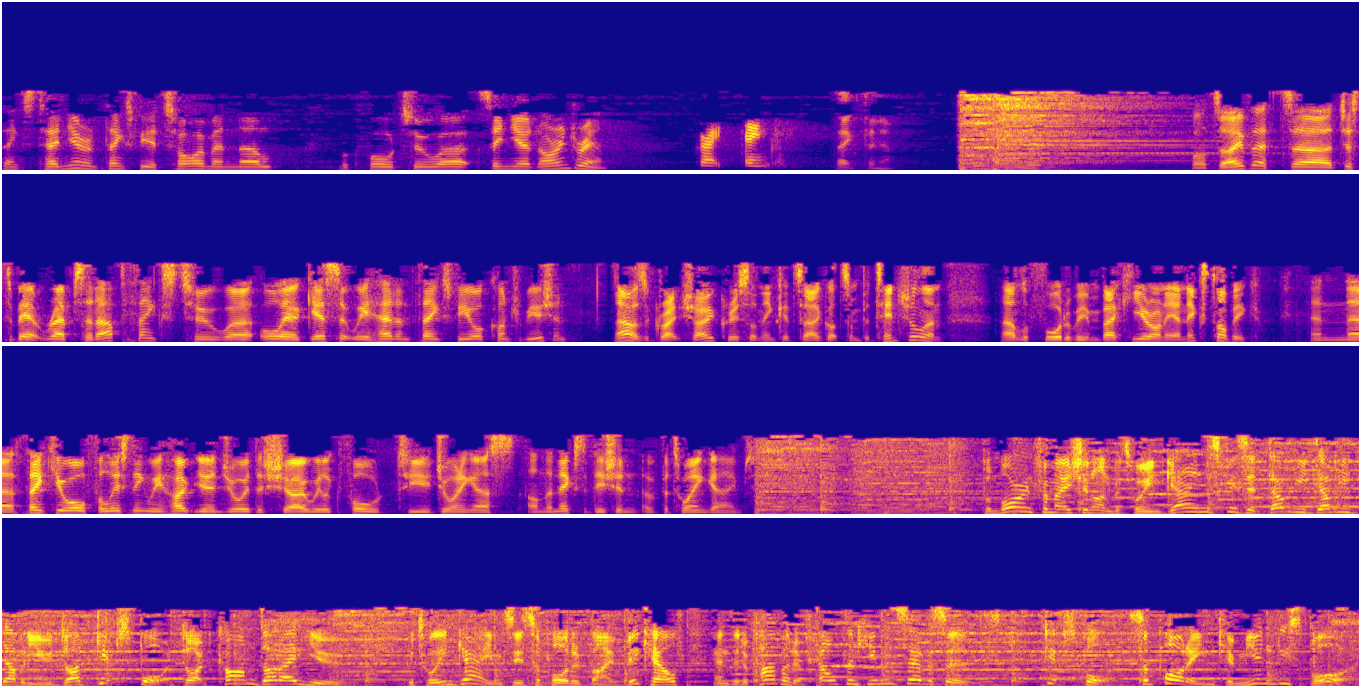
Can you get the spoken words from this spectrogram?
Thanks, Tanya, and thanks for your time, and uh, look forward to uh, seeing you at Orange Round. Great, thanks. Thanks, Tanya. Well, Dave, that uh, just about wraps it up. Thanks to uh, all our guests that we had, and thanks for your contribution. No, it was a great show, Chris. I think it's uh, got some potential, and I look forward to being back here on our next topic. And uh, thank you all for listening. We hope you enjoyed the show. We look forward to you joining us on the next edition of Between Games. For more information on Between Games, visit www.gippsport.com.au. Between Games is supported by Vic Health and the Department of Health and Human Services. Gippsport, supporting community sport.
